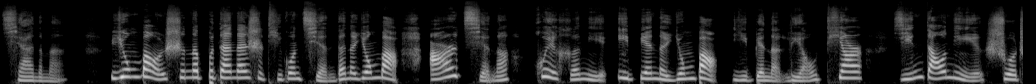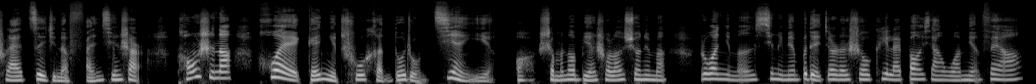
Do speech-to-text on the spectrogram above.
亲爱的们。拥抱师呢，不单单是提供简单的拥抱，而且呢，会和你一边的拥抱一边的聊天儿，引导你说出来最近的烦心事儿，同时呢，会给你出很多种建议。哦，什么都别说了，兄弟们，如果你们心里面不得劲儿的时候，可以来抱一下我，免费啊。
